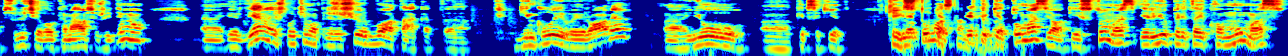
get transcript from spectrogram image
absoliučiai laukiamiausių žaidimų. E, Ir viena iš laukimo priežasčių ir buvo ta, kad ginklų įvairovė, jų, kaip sakyt, Keistumas. Netikėtumas, jo, keistumas ir jų pritaikomumas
